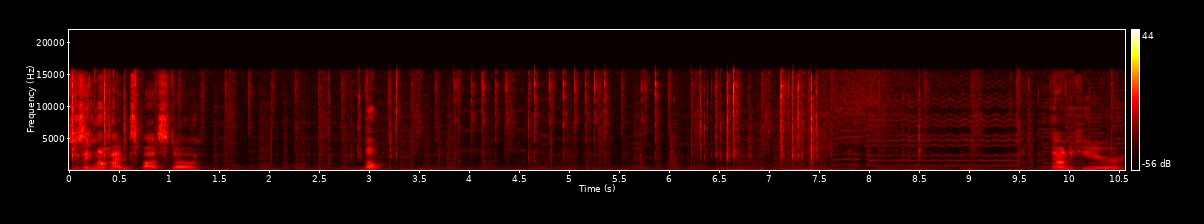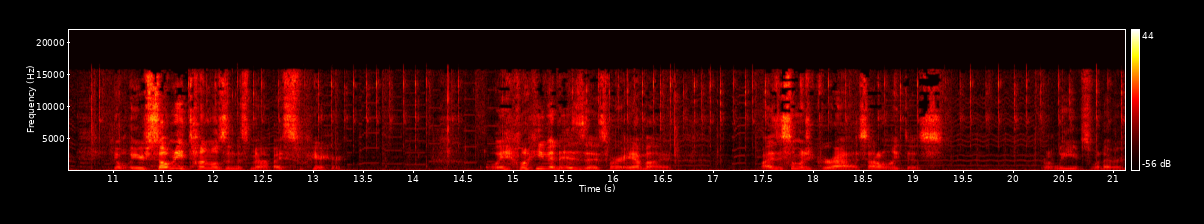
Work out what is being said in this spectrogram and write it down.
There's like no hiding spots, though. Nope. Down here. Yo, there's so many tunnels in this map, I swear. Wait, what even is this? Where am I? Why is there so much grass? I don't like this. Or leaves, whatever.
